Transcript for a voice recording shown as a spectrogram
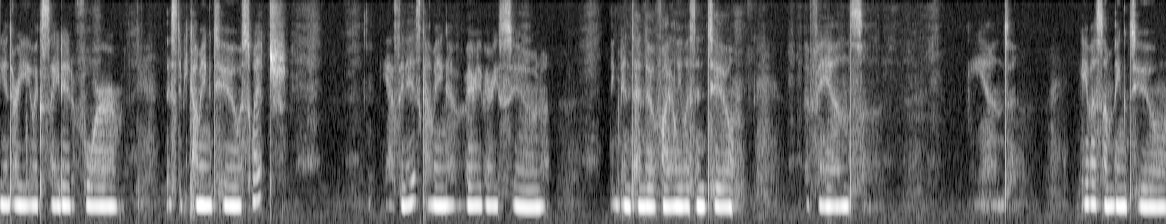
And are you excited for this to to Switch? Yes, it is coming very, very soon. I think Nintendo finally listened to the fans and gave us something to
